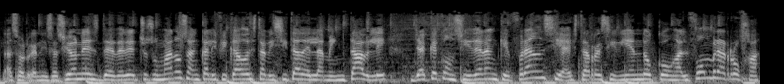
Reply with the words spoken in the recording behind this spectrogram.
Las organizaciones de derechos humanos han calificado esta visita de lamentable, ya que consideran que Francia está recibiendo con alfombra roja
